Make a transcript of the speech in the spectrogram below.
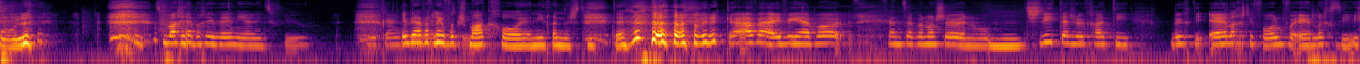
cool. Das mache ich einfach ein wenig, habe ich das Gefühl. Ich, bin einfach ein auf den Geschmack gekommen, ich konnte streiten. Aber ich finde ich fände es eben noch schön, wo Mhm. Streiten ist wirklich, halt die, wirklich die ehrlichste Form von ehrlich sein.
